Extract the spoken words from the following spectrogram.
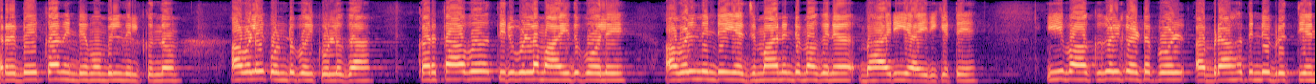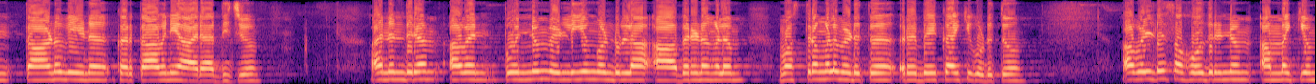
റബേക്ക നിന്റെ മുമ്പിൽ നിൽക്കുന്നു. അവളെ കൊണ്ടുപോയിക്കൊള്ളുക. കർത്താവ് തിരുവുള്ളമായതുപോലെ അവൾ നിന്റെ യജമാനന്റെ മകന് ഭാര്യയായിരിക്കട്ടെ. ഈ വാക്കുകൾ കേട്ടപ്പോൾ അബ്രാഹത്തിന്റെ ഭൃത്യൻ താണു വീണ് കർത്താവിനെ ആരാധിച്ചു. അനന്തരം അവൻ പൊന്നും വെള്ളിയും കൊണ്ടുള്ള ആഭരണങ്ങളും വസ്ത്രങ്ങളും എടുത്ത് റബേക്കായ്ക്ക് കൊടുത്തു. അവളുടെ സഹോദരനും അമ്മയ്ക്കും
